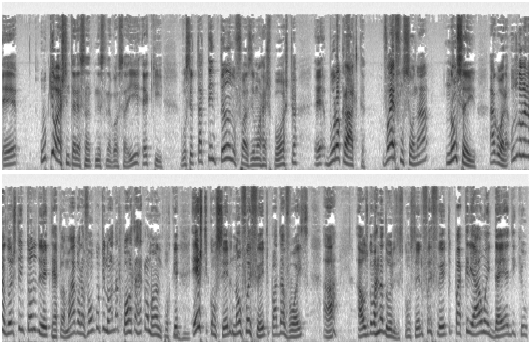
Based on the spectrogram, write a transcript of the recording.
É, o que eu acho interessante nesse negócio aí é que você está tentando fazer uma resposta é, burocrática. Vai funcionar? Não sei. Agora, os governadores têm todo o direito de reclamar, agora vão continuar na porta reclamando, porque este conselho não foi feito para dar voz a, aos governadores. Esse conselho foi feito para criar uma ideia de que o,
